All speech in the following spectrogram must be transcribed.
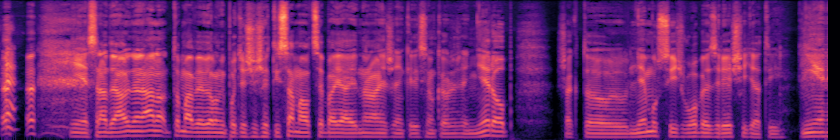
Nie, sranda, áno, to ma veľmi potešiť, že ty sama od seba, ja normálne, že niekedy som že nerob, však to nemusíš vôbec riešiť a ty nie.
